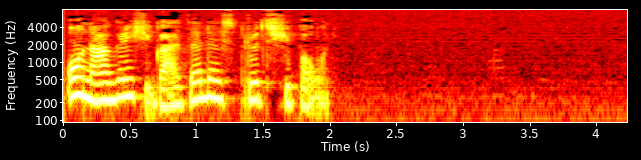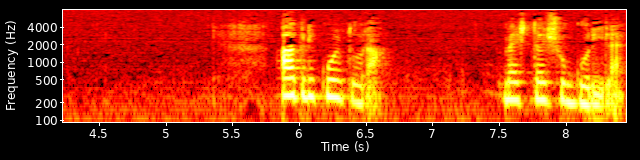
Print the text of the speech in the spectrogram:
onagri și gazele, struți și păuni. Agricultura. Meșteșugurile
